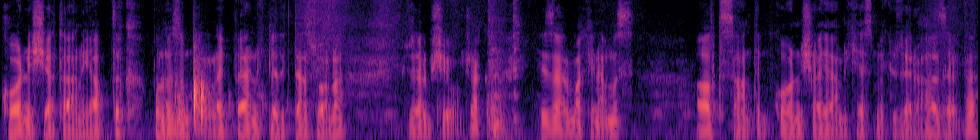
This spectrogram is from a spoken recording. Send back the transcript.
korniş yatağını yaptık. Bunu zımparalayıp vernikledikten sonra güzel bir şey olacak. Hizar makinamız 6 santim korniş ayağını kesmek üzere hazırdı.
